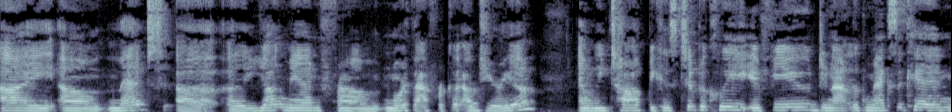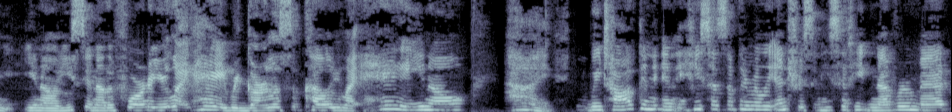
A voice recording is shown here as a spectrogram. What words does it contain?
I um, met uh, a young man from North Africa, Algeria, and we talked because typically, if you do not look Mexican, you know, you see another foreigner, you're like, hey, regardless of color, you're like, hey, you know, hi. We talked and, and he said something really interesting. He said he'd never met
